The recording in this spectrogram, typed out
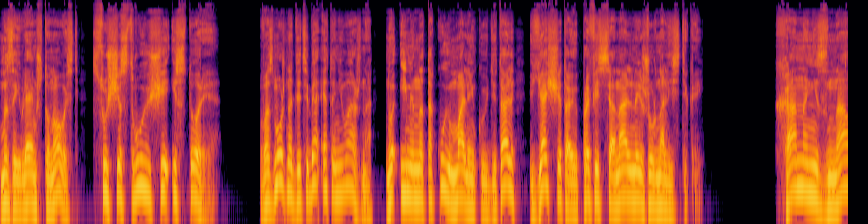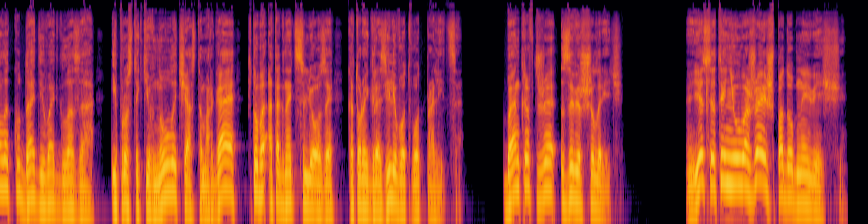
Мы заявляем, что новость — существующая история. Возможно, для тебя это не важно, но именно такую маленькую деталь я считаю профессиональной журналистикой. Ханна не знала, куда девать глаза — и просто кивнула, часто моргая, чтобы отогнать слезы, которые грозили вот-вот пролиться. Бэнкрофт же завершил речь. «Если ты не уважаешь подобные вещи,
